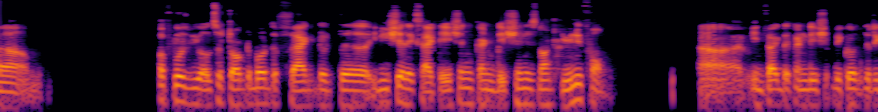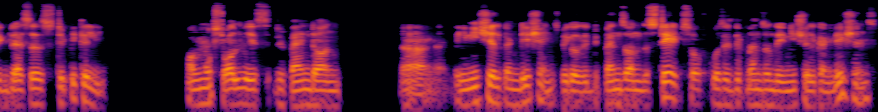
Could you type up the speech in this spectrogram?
um, of course, we also talked about the fact that the initial excitation condition is not uniform. Uh, in fact, the condition, because the regressors typically almost always depend on uh, the initial conditions because it depends on the state. So, of course, it depends on the initial conditions.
